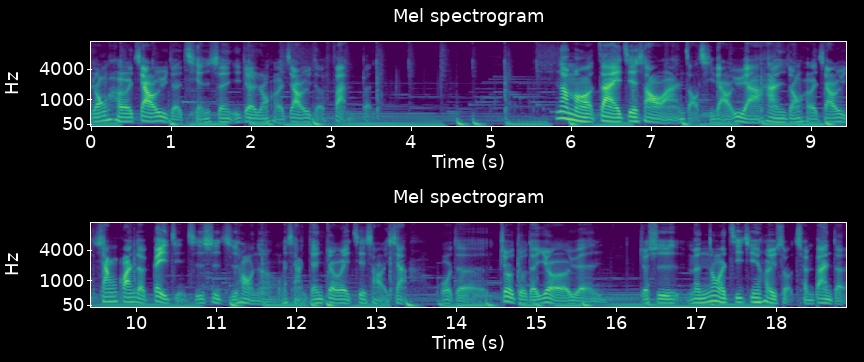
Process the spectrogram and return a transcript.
融合教育的前身，一个融合教育的范本。那么，在介绍完早期疗愈啊和融合教育相关的背景知识之后呢，我想跟各位介绍一下我的就读的幼儿园，就是门诺基金会所承办的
